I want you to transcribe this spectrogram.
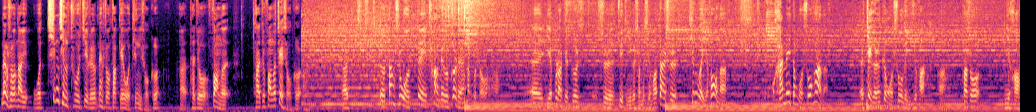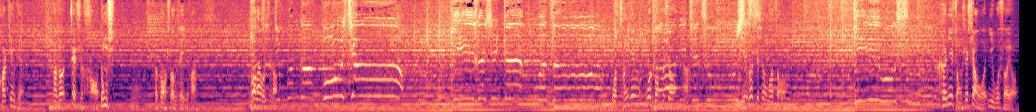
那个时候呢，我清清楚楚记得，那时候他给我听一首歌啊，他就放了，他就放了这首歌。呃呃，当时我对唱这个歌的人还不熟啊，呃，也不知道这歌是具体一个什么情况，但是听了以后呢，还没等我说话呢，呃，这个人跟我说了一句话啊，他说：“你好好听听。”他说：“这是好东西。”嗯，他跟我说了这句话。后来我知道，我曾经温过不休啊！你何时跟我走？可你总是笑我一无所有。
